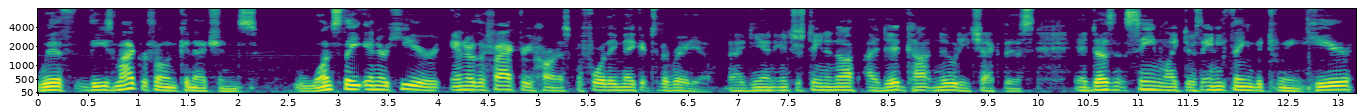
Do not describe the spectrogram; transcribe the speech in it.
with these microphone connections once they enter here, enter the factory harness before they make it to the radio. Now, again, interesting enough, I did continuity check this. It doesn't seem like there's anything between here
